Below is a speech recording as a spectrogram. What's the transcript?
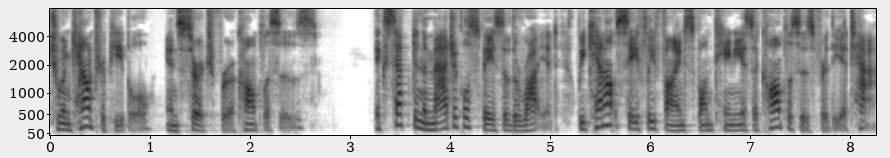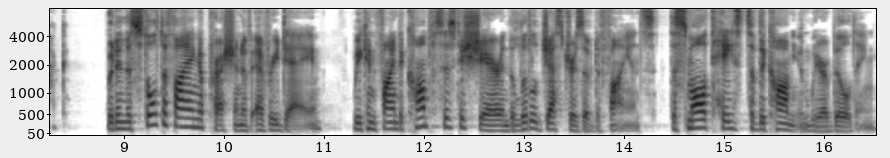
to encounter people and search for accomplices. Except in the magical space of the riot, we cannot safely find spontaneous accomplices for the attack. But in the stultifying oppression of every day, we can find accomplices to share in the little gestures of defiance, the small tastes of the commune we are building.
